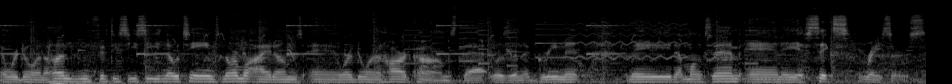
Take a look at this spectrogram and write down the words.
and we're doing 150 cc, no teams, normal items, and we're doing hard comms. That was an agreement made amongst them and AF6 racers.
